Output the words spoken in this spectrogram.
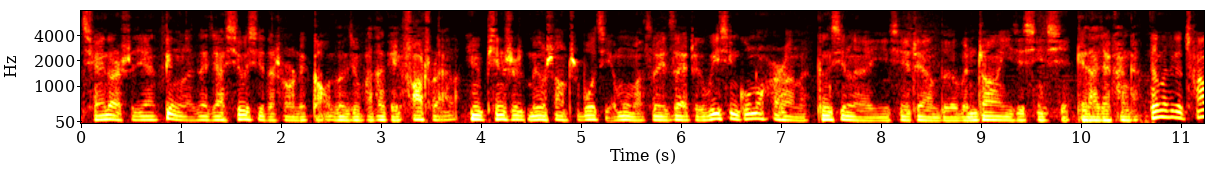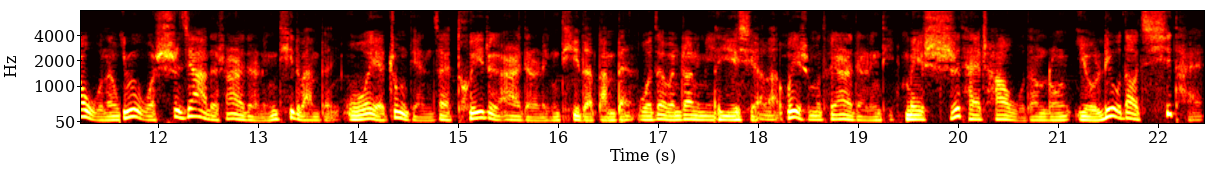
前一段时间病了，在家休息的时候，那稿子就把它给发出来了。因为平时没有上直播节目嘛，所以在这个微信公众号上呢，更新了一些这样的文章。一些信息给大家看看。那么这个叉五呢，因为我试驾的是二点零 T 的版本，我也重点在推这个二点零 T 的版本。我在文章里面也写了，为什么推二点零 T？每十台叉五当中有六到七台。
